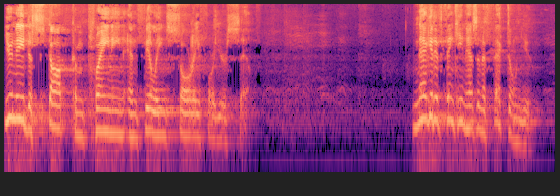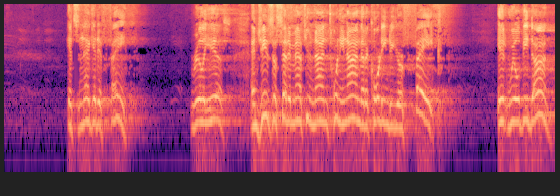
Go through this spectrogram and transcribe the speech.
you need to stop complaining and feeling sorry for yourself. Negative thinking has an effect on you. It's negative faith. Really is. And Jesus said in Matthew 9 29 that according to your faith, it will be done.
